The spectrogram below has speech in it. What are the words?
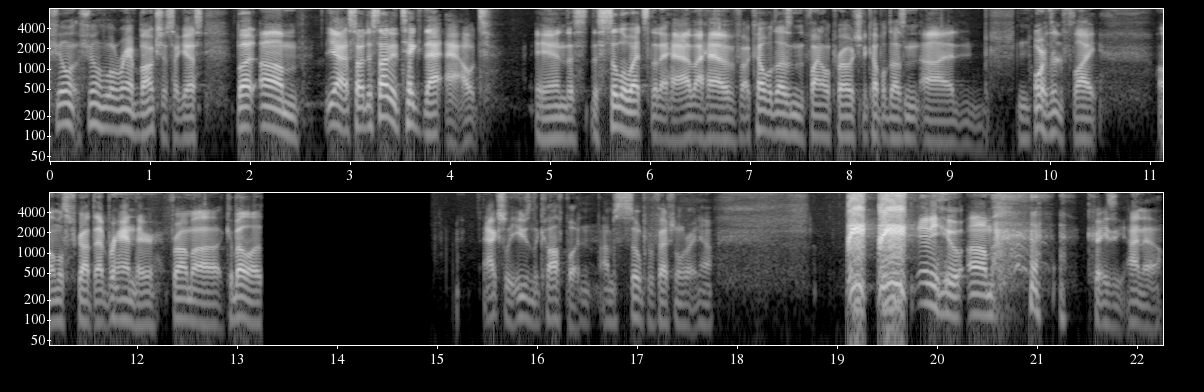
feeling feeling a little rambunctious, I guess. But um, yeah, so I decided to take that out, and the the silhouettes that I have, I have a couple dozen Final Approach and a couple dozen uh, Northern Flight. Almost forgot that brand there from uh, Cabela. Actually, using the cough button. I'm so professional right now. Anywho, um, crazy. I know.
